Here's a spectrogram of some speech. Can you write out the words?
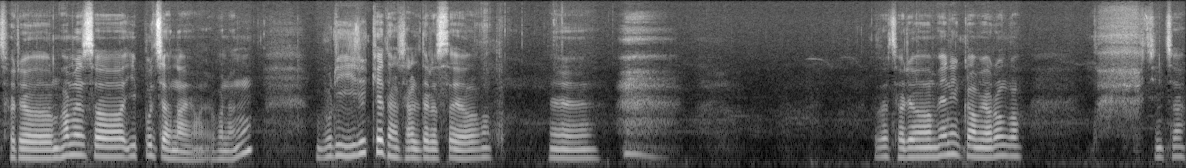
저렴하면서 이쁘잖아요. 이거는 물이 이렇게 다 잘 들었어요. 예. 그래서 저렴하니까 뭐 이런 거 다 진짜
